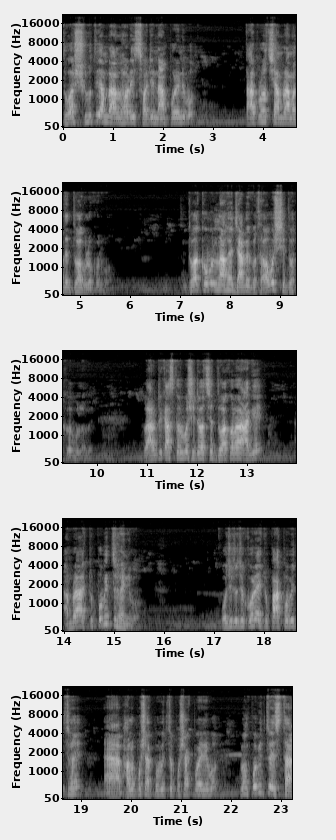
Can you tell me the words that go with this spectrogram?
দোয়ার শুরুতে আমরা আল্লাহর এই ছয়টি নাম পড়ে নেব। তারপর হচ্ছে আমরা আমাদের দোয়াগুলো করব। দোয়া কবুল না হয়ে যাবে কোথায়? অবশ্যই দোয়া কবুল হবে। তো আরেকটি কাজ করব, সেটা হচ্ছে দোয়া করার আগে আমরা একটু পবিত্র হয়ে নিব। অজু টজু করে একটু পাক পবিত্র হয়ে ভালো পোশাক, পবিত্র পোশাক পরে নেব এবং পবিত্র স্থান,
